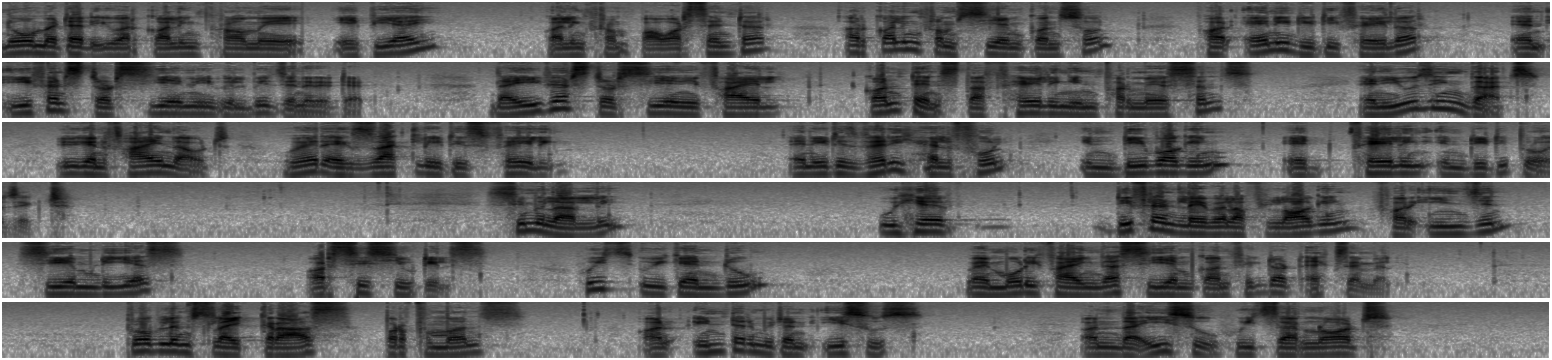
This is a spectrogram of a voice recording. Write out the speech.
No matter you are calling from a API, calling from PowerCenter or calling from CM console, for any DT failure, an events.cme will be generated. The events.cme file contains the failing informations and using that you can find out where exactly it is failing and it is very helpful in debugging a failing in DT project. Similarly, we have different level of logging for engine, CMDS or sysutils which we can do by modifying the cmconfig.xml. Problems like crash, performance or intermittent issues on the issue which are not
